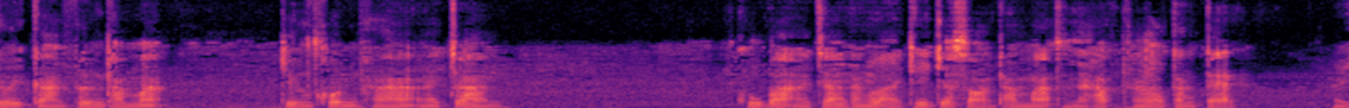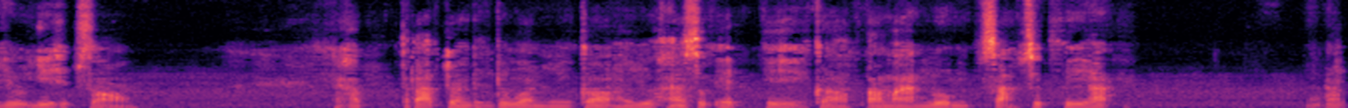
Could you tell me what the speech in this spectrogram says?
โดยการเพึ่งธรรมะ จึงค้นหาอาจารย์ครูบาอาจารย์ทั้งหลายที่จะสอนธรรมะนะครับเราตั้งแต่อายุ 22 นะครับ ตราบจนถึงทุกวันนี้ก็อายุ51ปีก็ประมาณร่วม30ปีละนะครับ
